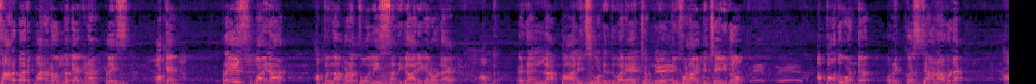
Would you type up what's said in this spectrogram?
സാറുമാര് പറയണം ഒന്ന് കേൾക്കണേ പ്ലീസ് ഓക്കെ പ്ലീസ് വയനാട് അപ്പൊ നമ്മളെ പോലീസ് അധികാരികളോട് ഇതെല്ലാം പാലിച്ചുകൊണ്ട് ഇതുവരെ ഏറ്റവും ബ്യൂട്ടിഫുൾ ആയിട്ട് ചെയ്തു. അപ്പൊ അതുകൊണ്ട് റിക്വസ്റ്റ് ആണ് അവിടെ ആ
